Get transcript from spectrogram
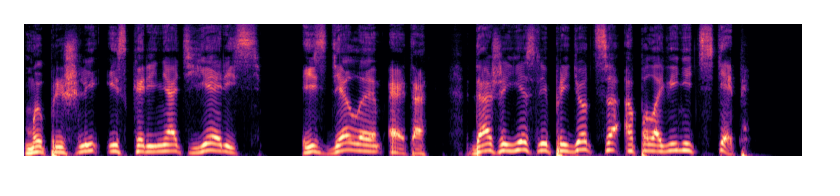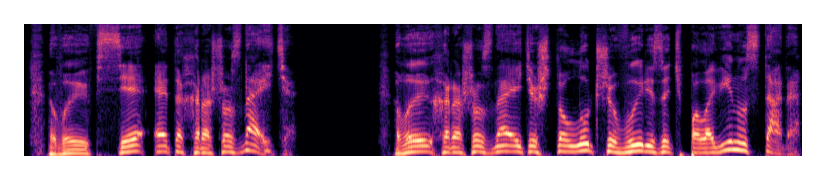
«Мы пришли искоренять ересь, и сделаем это, даже если придется ополовинить степь. Вы все это хорошо знаете. Вы хорошо знаете, что лучше вырезать половину стада,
